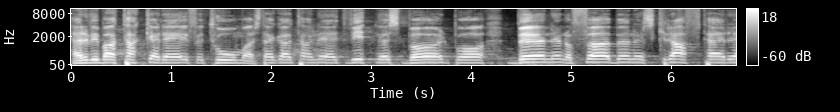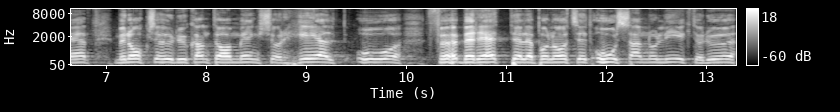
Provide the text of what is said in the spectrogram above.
Herre, vi bara tackar dig för Thomas. Tack att han är ett vittnesbörd på bönen och förbönens kraft, Herre. Men också hur du kan ta människor helt oförberett eller på något sätt osannolikt och du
